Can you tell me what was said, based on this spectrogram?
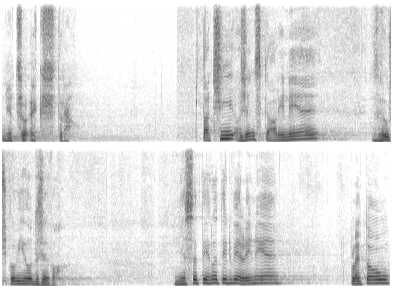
něco extra. Ptačí a ženská linie z hruškového dřeva. Mně se tyhle ty dvě linie pletou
